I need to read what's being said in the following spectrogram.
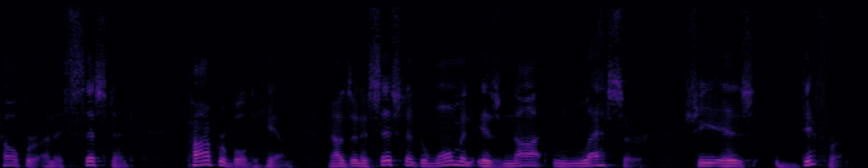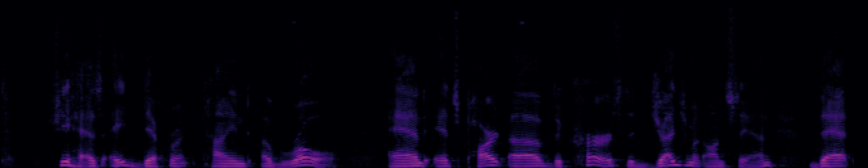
helper, an assistant, comparable to him. Now, as an assistant, the woman is not lesser. She is different. She has a different kind of role. And it's part of the curse, the judgment on sin, that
